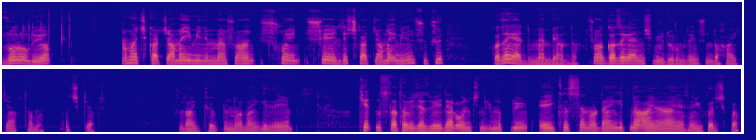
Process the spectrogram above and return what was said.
zor oluyor. Ama çıkartacağıma eminim ben şu an şu, şu elde çıkartacağıma eminim çünkü gaza geldim ben bir anda. Şu an gaza gelmiş bir durumdayım. Şunu da height yap tamam. Açık yap. Şuradan köprünün oradan gidelim. Katniss'la atabileceğiz beyler. Onun için mutluyum. Ey kız sen oradan gitme. Aynen aynen sen yukarı çık bak.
